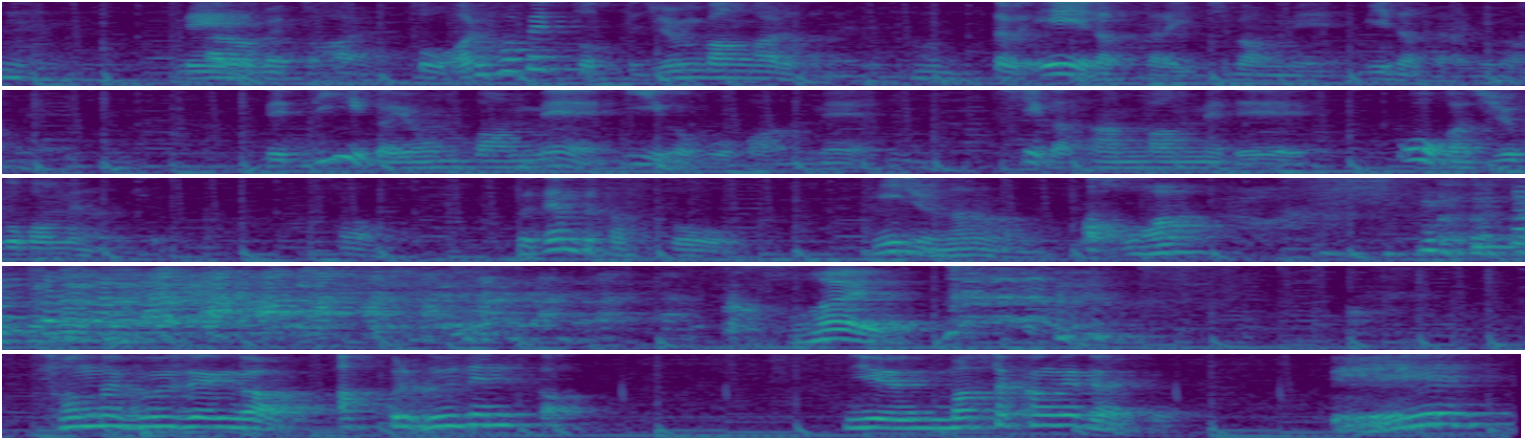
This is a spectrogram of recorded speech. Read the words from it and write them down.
うん。でアルファベットはい。そうアルファベットって順番があるじゃないですか、うん。例えば A だったら1番目 B だったら2番目。で D が4番目 E が5番目 C が3番目で O が15番目なんですよ。これ全部足すと27なんですよ。怖っ。怖い。そんな偶然が。あこれ偶然ですか？いや全く考えてないですよ。ええ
